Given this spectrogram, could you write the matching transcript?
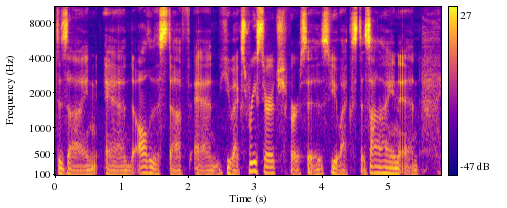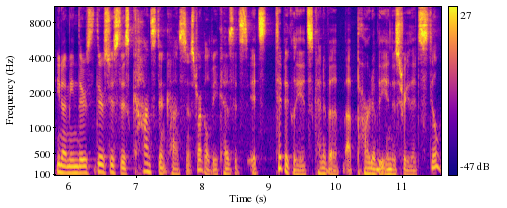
design and all of this stuff and UX research versus UX design. And you know I mean there's there's just this constant constant struggle because it's it's typically it's kind of a, a part of the industry that's still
